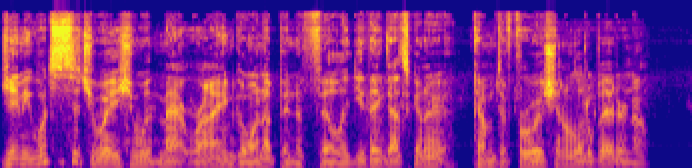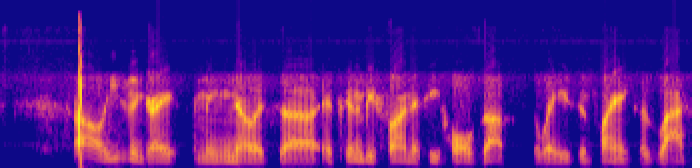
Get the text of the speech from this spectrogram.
Jamey, what's the situation with Matt Ryan going up into Philly? Do you think that's going to come to fruition a little bit or no? Oh, he's been great. I mean, you know, it's uh, it's going to be fun if he holds up the way he's been playing. Because last,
